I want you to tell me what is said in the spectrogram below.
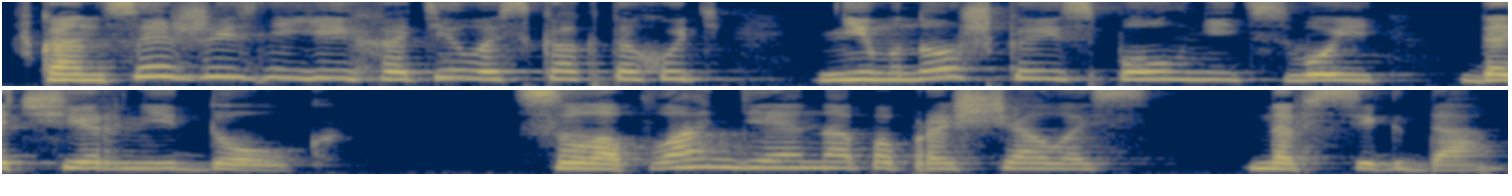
В конце жизни ей хотелось как-то хоть немножко исполнить свой дочерний долг. С Лапландией она попрощалась навсегда.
